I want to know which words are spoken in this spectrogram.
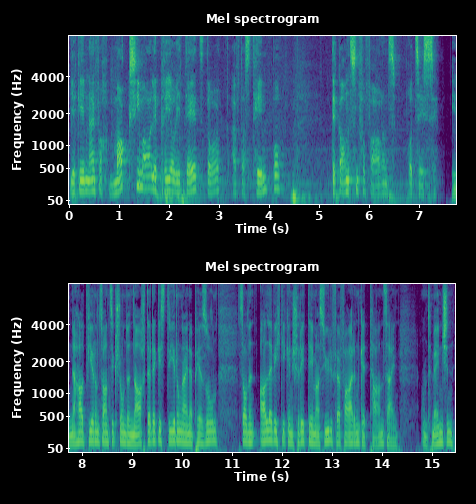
Wir geben einfach maximale Priorität dort auf das Tempo der ganzen Verfahrensprozesse. Innerhalb 24 Stunden nach der Registrierung einer Person sollen alle wichtigen Schritte im Asylverfahren getan sein. Und Menschen,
